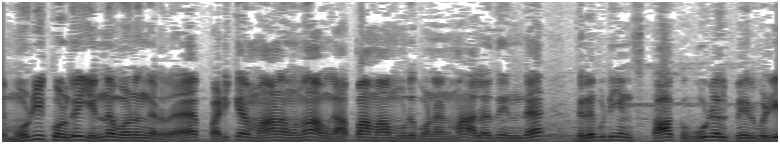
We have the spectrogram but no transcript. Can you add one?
என் மொழி கொள்கை என்ன வேணுங்கிறத படிக்கிற மாணவனும் அவங்க அப்பா அம்மா முடிவு பண்ணணுமா அல்லது இந்த திரவிடியன் ஸ்டாக் ஊழல் பேர் வழி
